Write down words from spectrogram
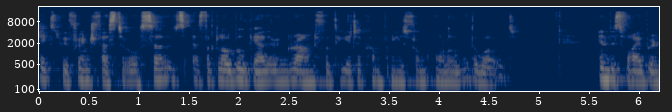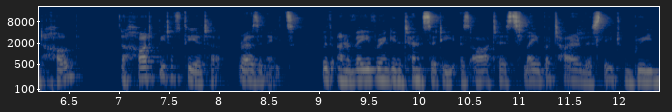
Shakespeare Fringe Festival serves as the global gathering ground for theatre companies from all over the world. In this vibrant hub, the heartbeat of theatre resonates with unwavering intensity as artists labor tirelessly to breathe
